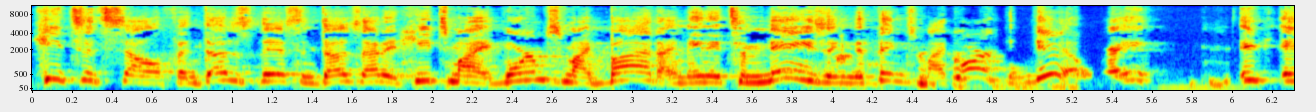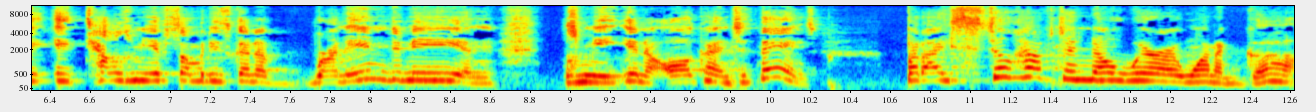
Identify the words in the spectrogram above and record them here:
heats itself and does this and does that. It heats my, warms my butt. I mean, it's amazing the things my car can do, right? It, it, it tells me if somebody's going to run into me and tells me, you know, all kinds of things. But I still have to know where I want to go.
